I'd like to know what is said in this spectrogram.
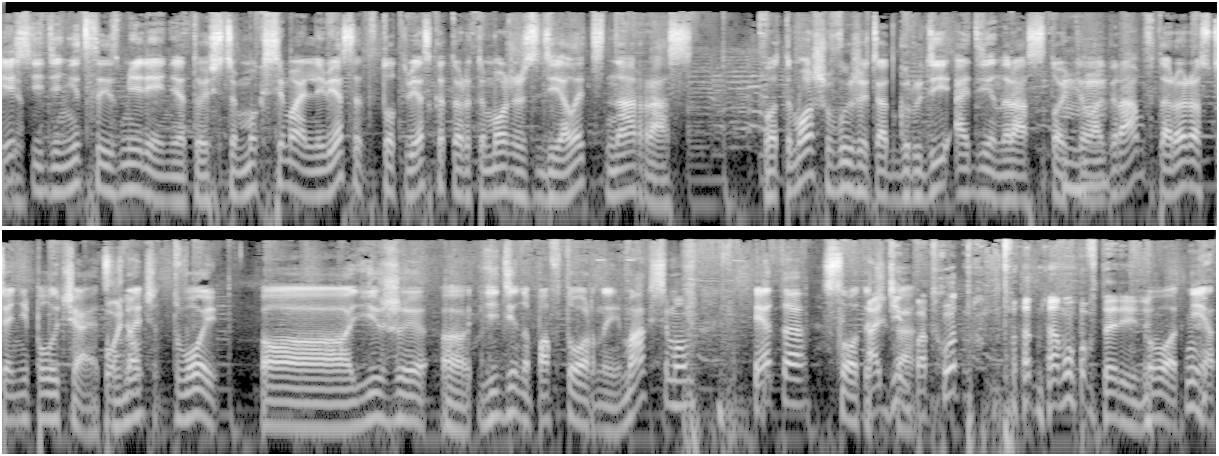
есть единица измерения. То есть максимальный вес это тот вес, который ты можешь сделать на раз. Вот ты можешь выжать от груди один раз 100 Мгм. килограмм, второй раз у тебя не получается. Понял. Значит, твой э, ежи, э, единоповторный максимум это соточка. Один подход по одному повторению. Вот, нет.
